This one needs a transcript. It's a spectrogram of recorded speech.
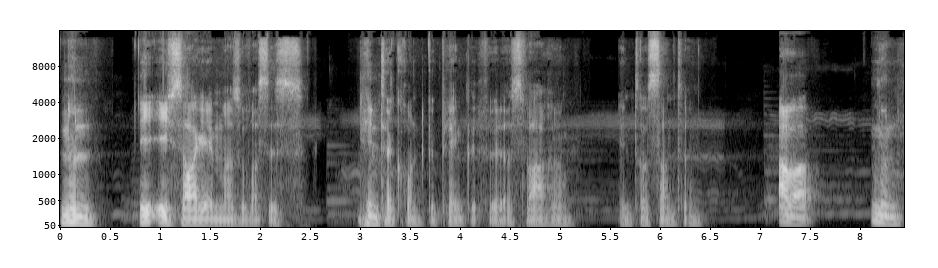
Nun, ich, ich sage immer, sowas ist Hintergrundgeplänkel für das wahre interessante. Aber nun,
